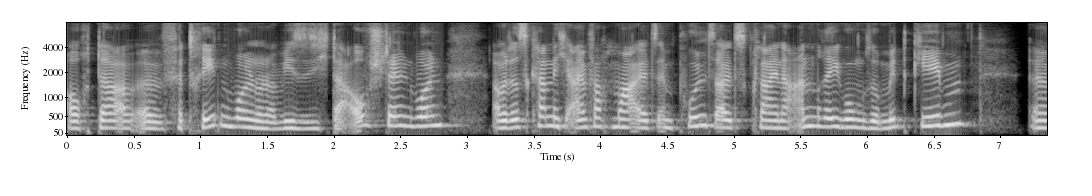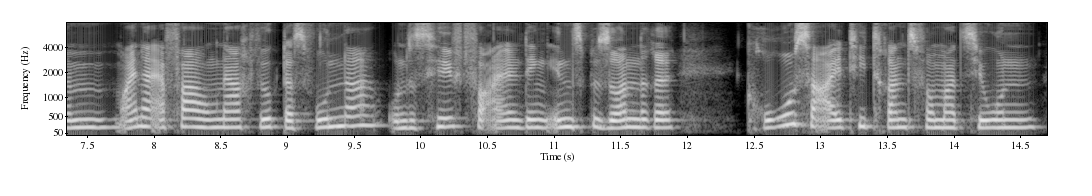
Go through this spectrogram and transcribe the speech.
auch da äh, vertreten wollen oder wie sie sich da aufstellen wollen. Aber das kann ich einfach mal als Impuls, als kleine Anregung so mitgeben. Ähm, meiner Erfahrung nach wirkt das Wunder und es hilft vor allen Dingen insbesondere große IT-Transformationen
